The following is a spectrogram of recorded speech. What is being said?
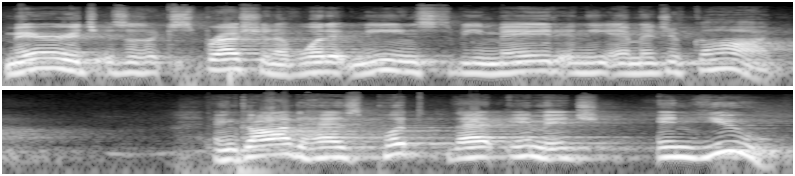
Marriage is an expression of what it means to be made in the image of God. And God has put that image in you.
